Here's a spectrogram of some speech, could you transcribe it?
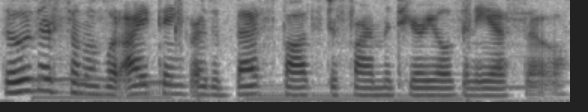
Those are some of what I think are the best spots to farm materials in ESO.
